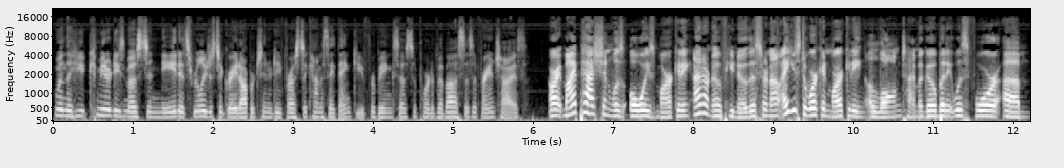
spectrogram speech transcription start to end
when the community is most in need, it's really just a great opportunity for us to kind of say thank you for being so supportive of us as a franchise. All right, my passion was always marketing. I don't know if you know this or not. I used to work in marketing a long time ago, but it was for um,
